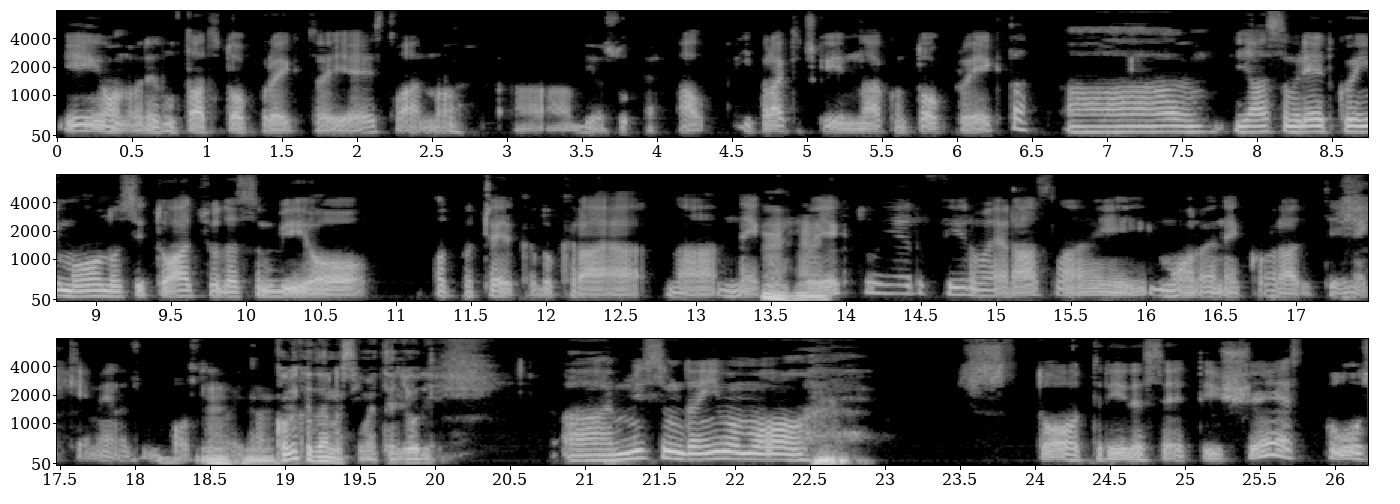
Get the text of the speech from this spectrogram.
I ono, rezultat tog projekta je stvarno a, bio super. Al, I praktički nakon tog projekta a, ja sam rijetko imao onu situaciju da sam bio od početka do kraja na nekom Mhm. projektu, jer firma je rasla i morao je neko raditi neke management poslove i tako. Mhm. Koliko danas imate ljudi? A, mislim da imamo 136 plus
